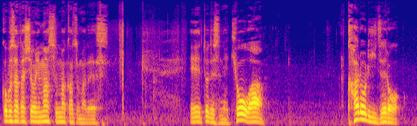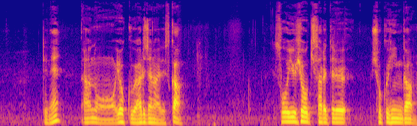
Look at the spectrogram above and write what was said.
ご無沙汰しております馬勝馬です。えっ、ー、とですね今日はカロリーゼロってねあのよくあるじゃないですか。そういう表記されてる食品が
